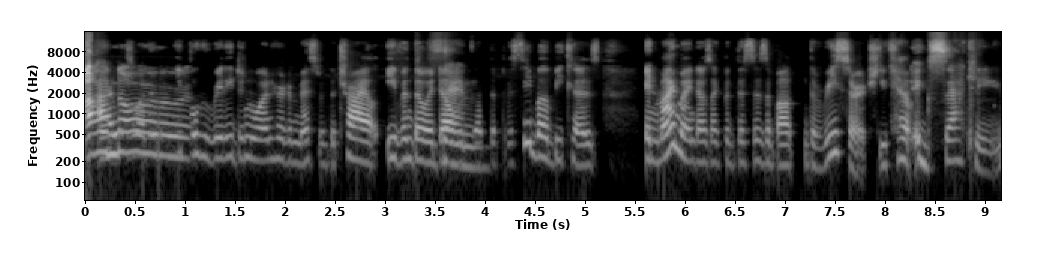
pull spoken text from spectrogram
I know. was one of the people who really didn't want her to mess with the trial, even though Adele Same. would get the placebo because in my mind, I was like, but this is about the research. You can't exactly.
